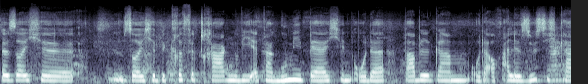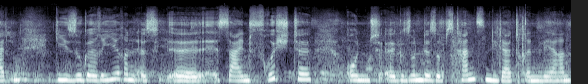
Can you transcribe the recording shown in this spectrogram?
äh, solche, solche Begriffe tragen wie etwa Gummibärchen oder Bubblegum oder auch alle Süßigkeiten, die suggerieren, es, äh, es seien Früchte und äh, gesunde Substanzen, die da drin wären.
